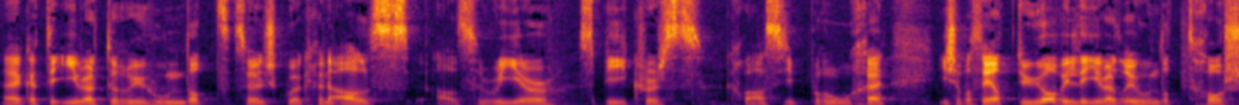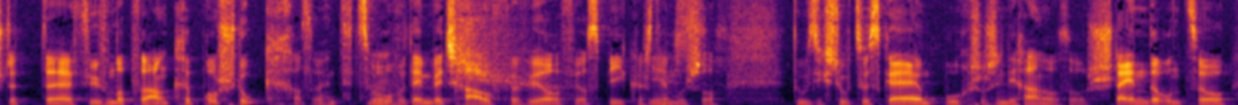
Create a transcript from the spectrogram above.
äh, die Era 300 sollst du gut können als, als Rear-Speakers quasi brauchen. Ist aber sehr teuer, weil die Era 300 kostet äh, 500 Franken pro Stück. Also wenn du zwei von dem willst kaufen für, für Speakers, dann Yes. musst du 1000 Stutz ausgeben und brauchst wahrscheinlich auch noch so Ständer und so.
